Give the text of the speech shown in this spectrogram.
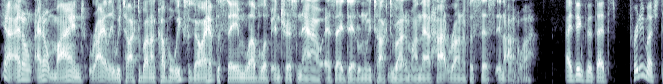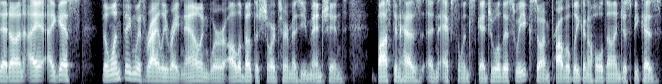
yeah, I don't, I don't mind Reilly. We talked about him a couple weeks ago. I have the same level of interest now as I did when we talked yeah. about him on that hot run of assists in Ottawa. I think that that's pretty much dead on. I, I guess the one thing with Reilly right now, and we're all about the short term, as you mentioned, Boston has an excellent schedule this week, so I'm probably going to hold on just because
